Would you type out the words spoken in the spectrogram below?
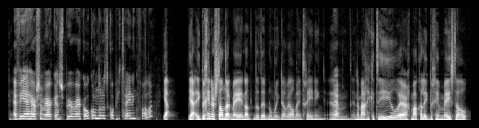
En vind jij hersenwerk en speurwerk ook onder het kopje training vallen? Ja, ik begin er standaard mee en dat, dat, dat noem ik dan wel mijn training. Ja. Ehm, En dan maak ik het heel erg makkelijk. Ik begin meestal,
